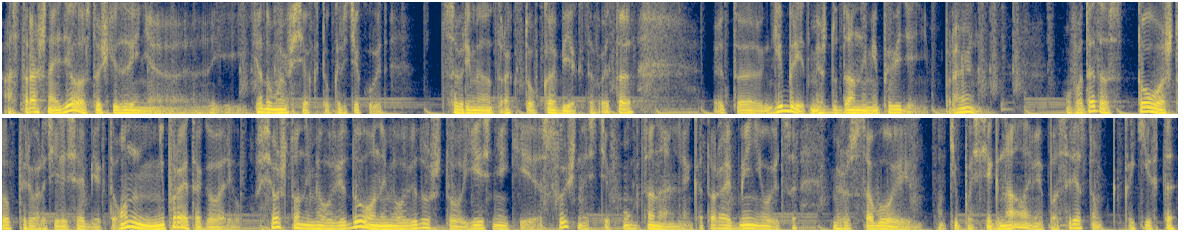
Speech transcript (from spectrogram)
А страшное дело с точки зрения, я думаю, всех, кто критикует современную трактовку объектов, это, это гибрид между данными и поведением. Правильно? Вот это то, во что превратились объекты. Он не про это говорил. Все, что он имел в виду, он имел в виду, что есть некие сущности функциональные, которые обмениваются между собой ну, типа сигналами посредством каких-то,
